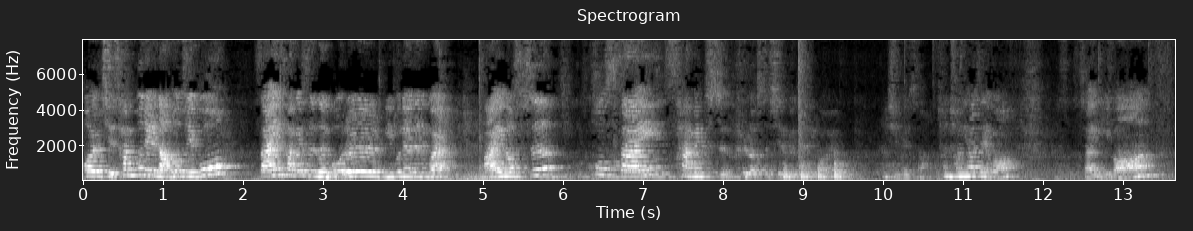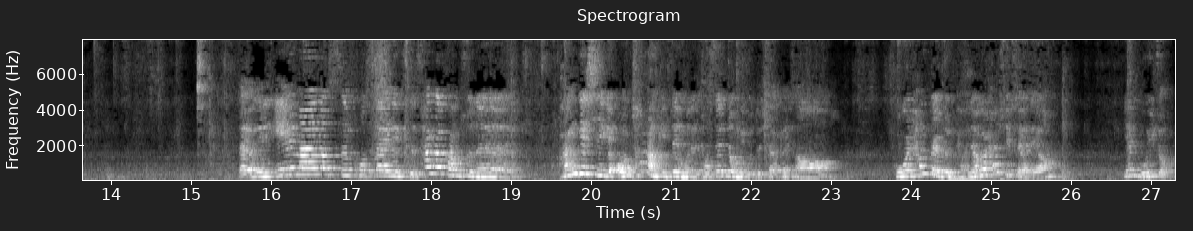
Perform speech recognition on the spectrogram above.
옳지. 3분의 1 나눠지고 사인 3x는 뭐를 미분해야 되는 거야? 마이너스 코사인 3x 플러스 c 이렇게 되는 거예요. 아시겠어? 천천히 하세요. 자, 2번. 자, 여기는 1 마이너스 코사인 x 삼각함수는 관계식이 엄청 많기 때문에 덧셈 정리부터 시작해서 그걸 형태를 좀 변형을 할 수 있어야 돼요. 얘 보이죠?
